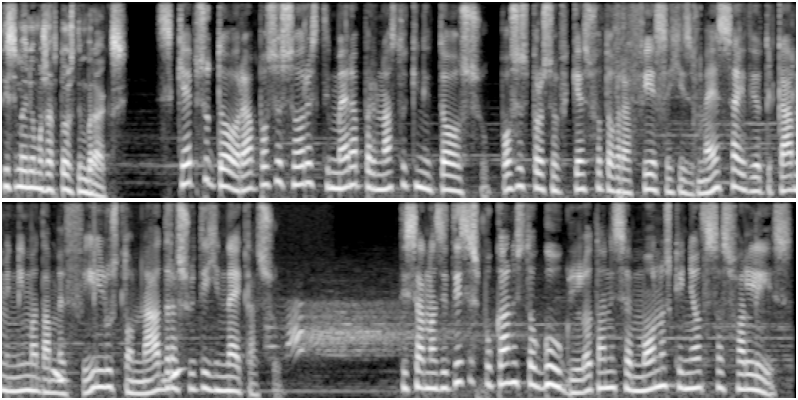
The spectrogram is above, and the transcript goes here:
Τι σημαίνει όμως αυτό στην πράξη; Σκέψου τώρα πόσες ώρες τη μέρα περνάς στο κινητό σου, πόσες προσωπικές φωτογραφίες έχεις μέσα, ιδιωτικά μηνύματα με φίλους, τον άντρα σου ή τη γυναίκα σου. Τις αναζητήσεις που κάνεις στο Google όταν είσαι μόνος και νιώθεις ασφαλής.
